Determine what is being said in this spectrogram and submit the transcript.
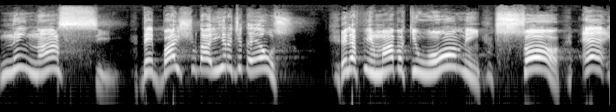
nem nasce debaixo da ira de Deus. Ele afirmava que o homem só é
